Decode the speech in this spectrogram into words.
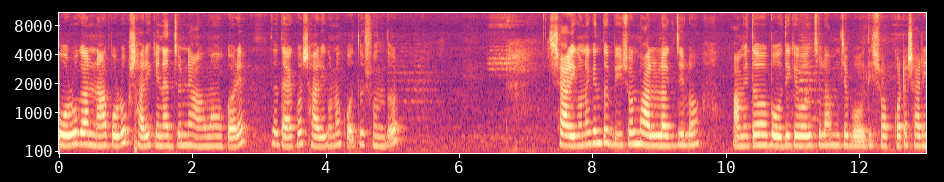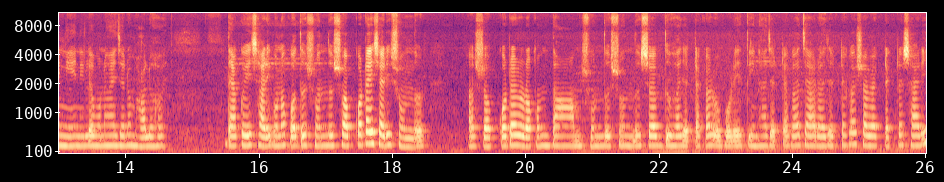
পরুক আর না পরুক, শাড়ি কেনার জন্য আউমাও করে। তো দেখো শাড়িগুলো কত সুন্দর। শাড়িগুলো কিন্তু ভীষণ ভালো লাগছিল। আমি তো বৌদিকে বলছিলাম যে, বৌদি সব কটা শাড়ি নিয়ে নিলে মনে হয় যেন ভালো হয়। দেখো, এই শাড়িগুলো কত সুন্দর সব কটাই শাড়ি সুন্দর। আর সব কটার ওরকম দাম, সুন্দর সুন্দর সব দু হাজার টাকার ওপরে তিন হাজার টাকা চার হাজার টাকা, সব একটা একটা শাড়ি।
